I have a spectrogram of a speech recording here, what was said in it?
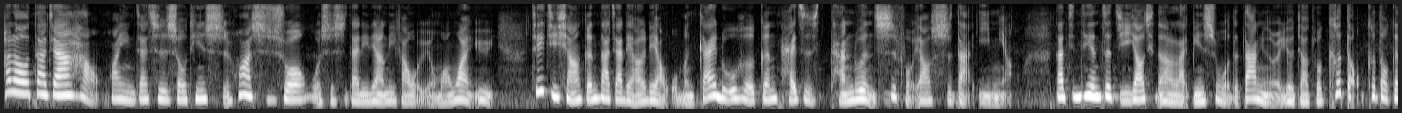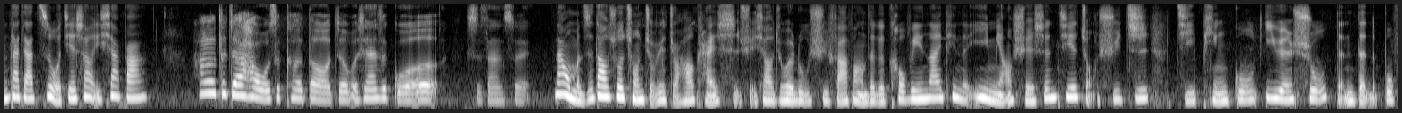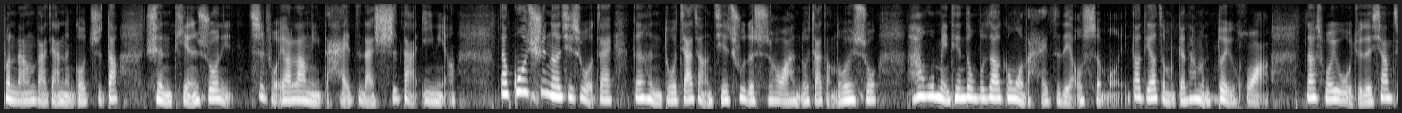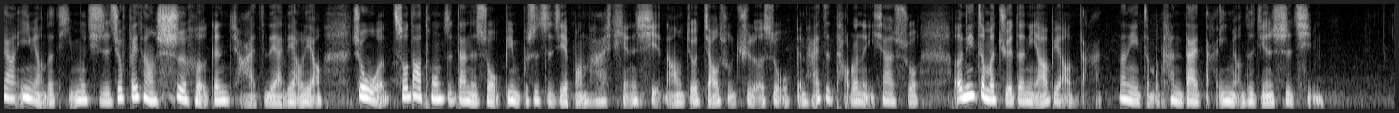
Hello，大家好，欢迎再次收听《实话实说》，我是时代力量立法委员王万玉。这一集想要跟大家聊一聊，我们该如何跟孩子谈论是否要施打疫苗。那今天这集邀请到的来宾是我的大女儿，又叫做蝌蚪。蝌蚪跟大家自我介绍一下吧。Hello，大家好，我是蝌蚪，就我现在是国二，十三岁。那我们知道说，从九月九号开始，学校就会陆续发放这个 COVID-19 的疫苗学生接种须知及评估意愿书等等的部分，让大家能够知道选填说你是否要让你的孩子来施打疫苗。那过去呢，其实我在跟很多家长接触的时候啊，很多家长都会说啊，我每天都不知道跟我的孩子聊什么，到底要怎么跟他们对话。那所以我觉得像这样疫苗的题目，其实就非常适合跟小孩子来聊聊。就我收到通知单的时候，并不是直接帮他填写，然后就交出去而是我跟孩子讨论了一下，说，呃，你怎么觉得你要不要打？那你怎么看待打疫苗这件事情？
